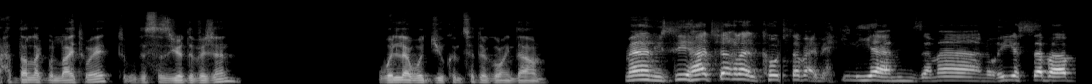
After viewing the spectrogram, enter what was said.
رح تضلك بال lightweight و this is your division ولا would you consider going down man you see هاد شغلة ال coach تبعي بيحكي لي إياها من زمان وهي السبب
